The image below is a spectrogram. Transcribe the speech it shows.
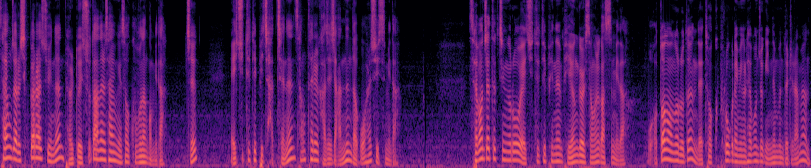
사용자를 식별할 수 있는 별도의 수단을 사용해서 구분한 겁니다. 즉, HTTP 자체는 상태를 가지지 않는다고 할 수 있습니다. 세 번째 특징으로 HTTP는 비연결성을 갖습니다. 뭐 어떤 언어로든 네트워크 프로그래밍을 해본 적이 있는 분들이라면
